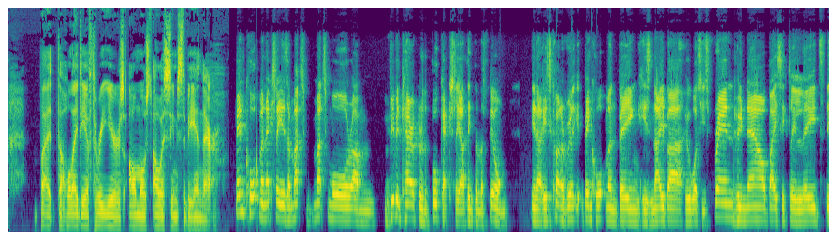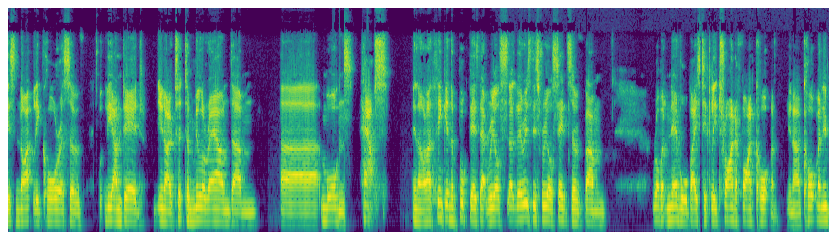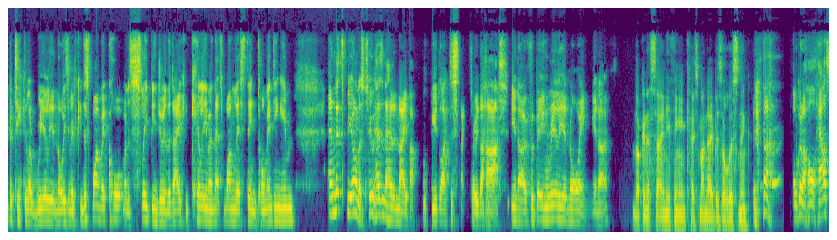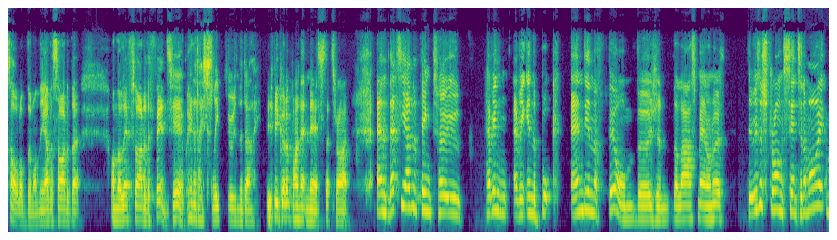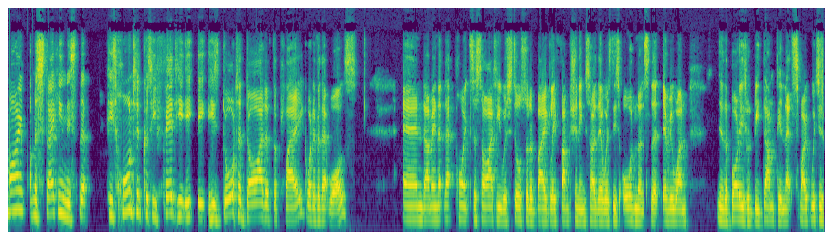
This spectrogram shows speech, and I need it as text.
but the whole idea of three years almost always seems to be in there. Ben Cortman actually is a much much more um, vivid character in the book, actually, I think, than the film. You know, he's kind of really Ben Cortman being his neighbor, who was his friend, who now basically leads this nightly chorus of the undead. You know, to, to mill around um, uh, Morgan's house. You know, and I think in the book there's that real uh, there is this real sense of um, Robert Neville basically trying to find Cortman. You know, Cortman in particular really annoys him. If you can just find where Cortman is sleeping during the day, you can kill him, and that's one less thing tormenting him. And let's be honest, who hasn't had a neighbour you'd like to stake through the heart, you know, for being really annoying, you know? Not going to say anything in case my neighbours are listening. I've got a whole household of them on the other side of the on the left side of the fence. Yeah, where do they sleep during the day? You've got to find that nest. That's right. And that's the other thing too. Having having in the book and in the film version, The Last Man on Earth, there is a strong sense. And am I am I mistaking this that he's haunted because he fed he, he, his daughter died of the plague, whatever that was. And I mean, at that point, society was still sort of vaguely functioning. So there was this ordinance that everyone, you know, the bodies would be dumped in that smoke, which is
